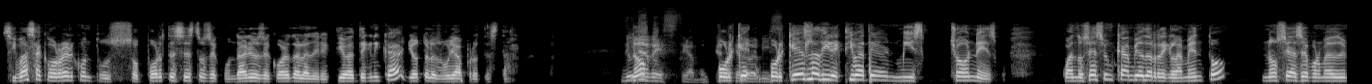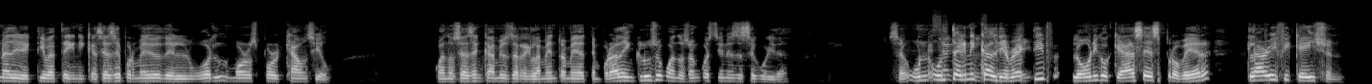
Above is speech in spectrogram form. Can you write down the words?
si vas a correr con tus soportes estos secundarios de acuerdo a la directiva técnica, yo te los voy a protestar. De No, una vez, digamos, te- ¿Por te lo qué, aviso. por qué es la directiva de mis chones? Cuando se hace un cambio de reglamento, no se hace por medio de una directiva técnica, se hace por medio del World Motorsport Council. Cuando se hacen cambios de reglamento a media temporada, incluso cuando son cuestiones de seguridad. O sea, un, technical directive lo único que hace es proveer clarification.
